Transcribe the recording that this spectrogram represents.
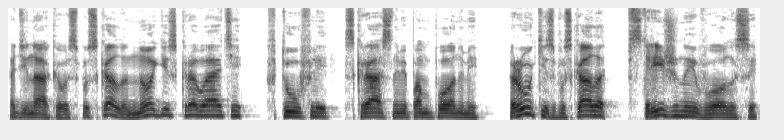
одинаково, спускала ноги с кровати в туфли с красными помпонами, руки запускала в стриженные волосы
